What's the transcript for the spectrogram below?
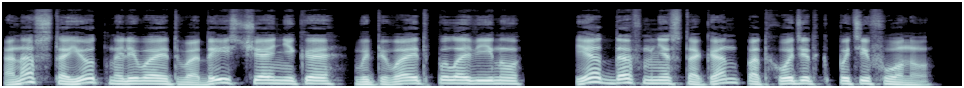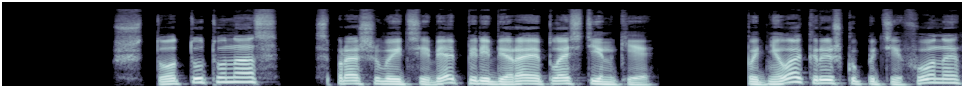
Она встает, наливает воды из чайника, выпивает половину и, отдав мне стакан, подходит к патефону. «Что тут у нас?» — спрашивает себя, перебирая пластинки. Подняла крышку патефона,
